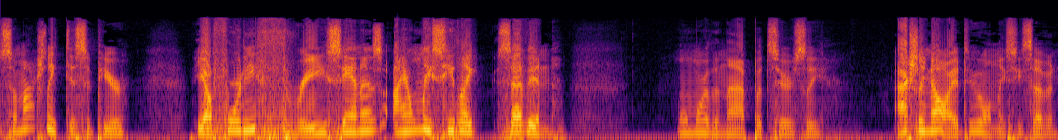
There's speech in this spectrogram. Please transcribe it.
Did some actually disappear? Yeah, 43 Santas? I only see like 7. Well, more than that, but seriously. Actually, no, I do only see 7.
